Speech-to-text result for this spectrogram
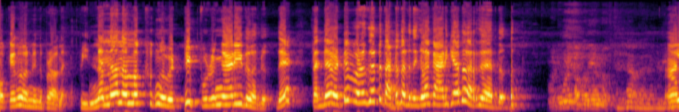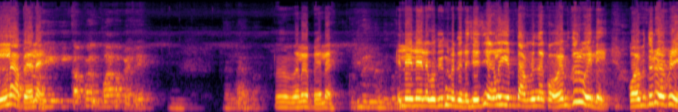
ഓക്കെ എന്ന് പറഞ്ഞു ഇന്നിപ്പോഴാ വന്നേ. പിന്നെന്നാ നമുക്കങ്ങ് വെട്ടി പുഴുങ്ങാടി എന്ന് പറഞ്ഞു. ഇതേ തന്നെ വെട്ടി പുഴുങ്ങിട്ട് തട്ടത്തട്ട് തട്ട് നിങ്ങളെ കാണിക്കാന്ന് പറഞ്ഞതായിരുന്നു. അല്ല? അപ്പേ അല്ലേ നല്ല അല്ലേ? കപ്പയല്ലേ ഇല്ല ഇല്ല ഇല്ല കൊതിയൊന്നും വരുന്നില്ല. ചേച്ചി ഞങ്ങൾ ഈ തമിഴ്നാട് കോയമ്പത്തൂർ പോയില്ലേ? കോയമ്പത്തൂർ പോയപ്പോഴേ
